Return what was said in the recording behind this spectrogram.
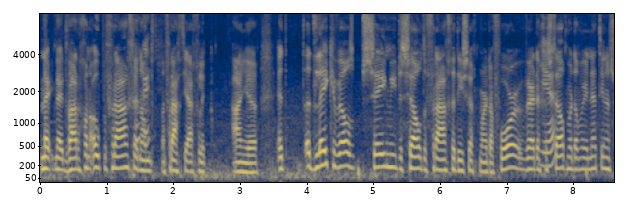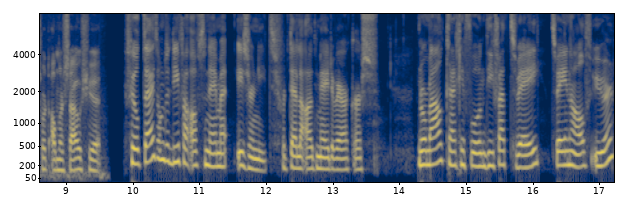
Nee, nee, het waren gewoon open vragen. Okay. En dan, dan, vraagt hij eigenlijk aan je... Het, het leken wel semi dezelfde vragen die zeg maar, daarvoor werden gesteld... Yeah. maar dan weer net in een soort ander sausje. Veel tijd om de diva af te nemen is er niet, vertellen oud-medewerkers. Normaal krijg je voor een diva 2, 2,5 uur.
